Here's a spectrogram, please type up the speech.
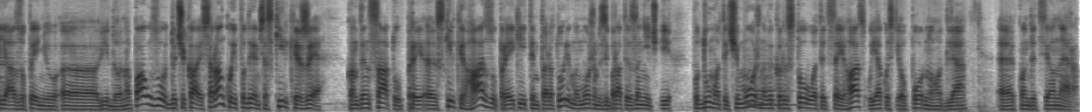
Я зупиню е, відео на паузу, дочекаюся ранку і подивимося, скільки же конденсату при е, скільки газу при якій температурі ми можемо зібрати за ніч, і подумати, чи можна використовувати цей газ у якості опорного для е, кондиціонера.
